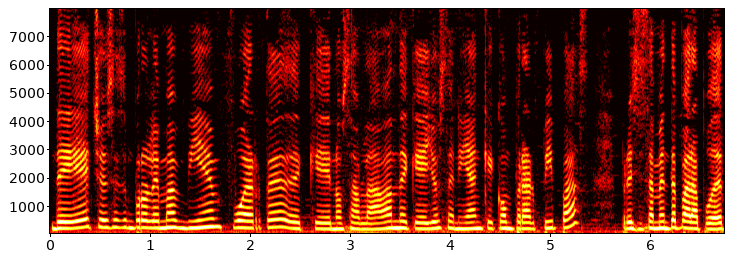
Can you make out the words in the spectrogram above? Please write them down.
De hecho, ese es un problema bien fuerte de que nos hablaban de que ellos tenían que comprar pipas precisamente para poder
